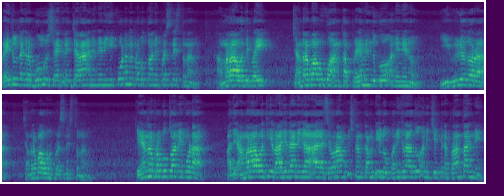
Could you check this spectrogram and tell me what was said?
రైతుల దగ్గర భూములు సేకరించారా అని నేను ఈ కూటమి ప్రభుత్వాన్ని ప్రశ్నిస్తున్నాను. అమరావతిపై చంద్రబాబుకు అంత ప్రేమెందుకో అని నేను ఈ వీడియో ద్వారా చంద్రబాబును ప్రశ్నిస్తున్నాను. కేంద్ర ప్రభుత్వాన్ని కూడా అది అమరావతి రాజధానిగా ఆయా శివరామకృష్ణన్ కమిటీలో పనికిరాదు అని చెప్పిన ప్రాంతాన్ని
